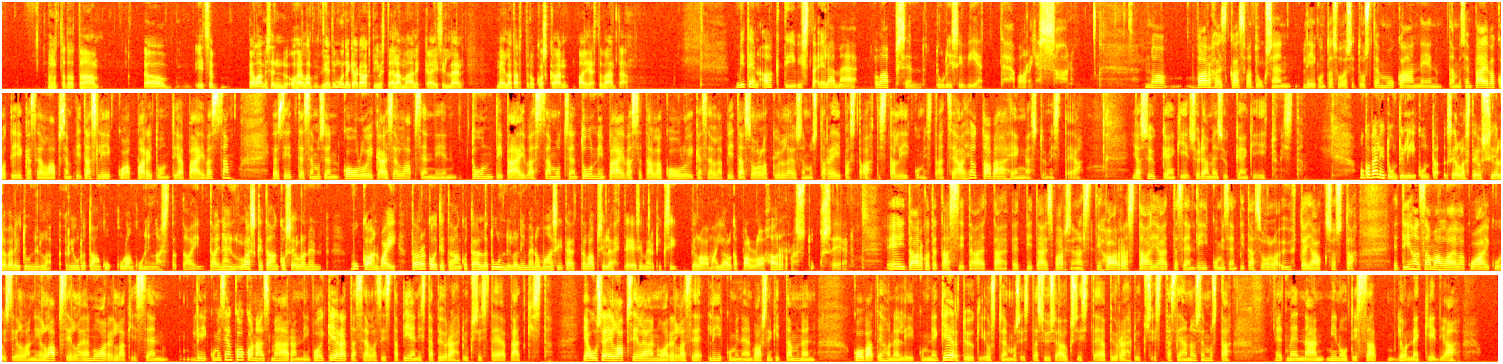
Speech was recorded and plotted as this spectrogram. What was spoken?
Mutta tota, itse pelaamisen ohella vietin muutenkin aika aktiivista elämää, eli ei silleen meillä tarttunut koskaan aiheesta vääntää. Miten aktiivista elämää lapsen tulisi viettää arjessaan? No varhaiskasvatuksen liikuntasuositusten mukaan niin tämmöisen päiväkoti-ikäisen lapsen pitäisi liikkua pari tuntia päivässä. Ja sitten semmoisen kouluikäisen lapsen niin tunti päivässä, mutta sen tunnin päivässä tällä kouluikäisellä pitäisi olla kyllä jo semmoista reipasta ahtista liikkumista, että se aiheuttaa vähän hengästymistä ja, ja sykkeenkin, sydämen sykkeen kiihtymistä. Onko välituntiliikunta sellaista, jos siellä välitunnilla riudotaan kukkulan kuningasta tai, tai näin, lasketaanko sellainen mukaan vai tarkoitetaanko tällä tunnilla nimenomaan sitä, että lapsi lähtee esimerkiksi pelaamaan jalkapalloa harrastukseen? Ei tarkoiteta sitä, että, että pitäisi varsinaisesti harrastaa ja että sen liikkumisen pitäisi olla yhtä jaksosta. Et ihan samalla lailla kuin aikuisilla, niin lapsilla ja nuorillakin sen liikkumisen kokonaismäärän niin voi kerätä sellaisista pienistä pyrähdyksistä ja pätkistä. Ja usein lapsilla ja nuorilla se liikkuminen, varsinkin tämmöinen kovatehoinen liikkuminen, kertyykin just semmoisista sysäyksistä ja pyrähdyksistä. Sehän on semmoista, että mennään minuutissa jonnekin ja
